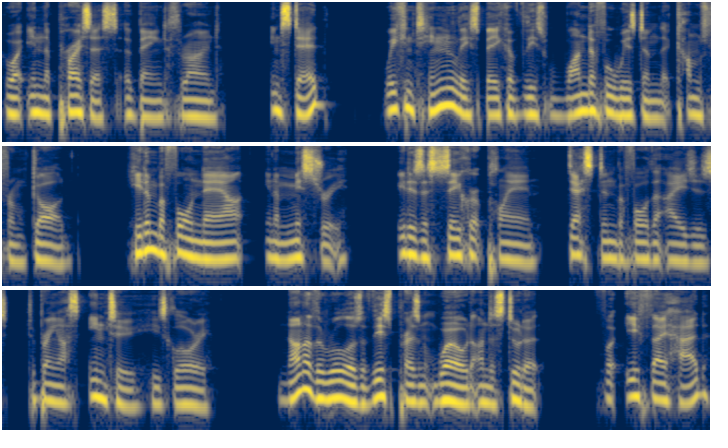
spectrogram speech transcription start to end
who are in the process of being dethroned. Instead, we continually speak of this wonderful wisdom that comes from God, hidden before now in a mystery. It is a secret plan destined before the ages to bring us into his glory. None of the rulers of this present world understood it, for if they had,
